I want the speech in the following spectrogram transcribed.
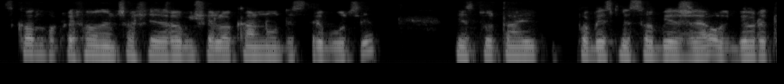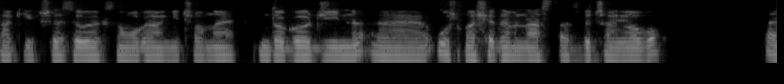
skąd w określonym czasie zrobi się lokalną dystrybucję. Więc tutaj powiedzmy sobie, że odbiory takich przesyłek są ograniczone do godzin 8-17 e, zwyczajowo. E,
